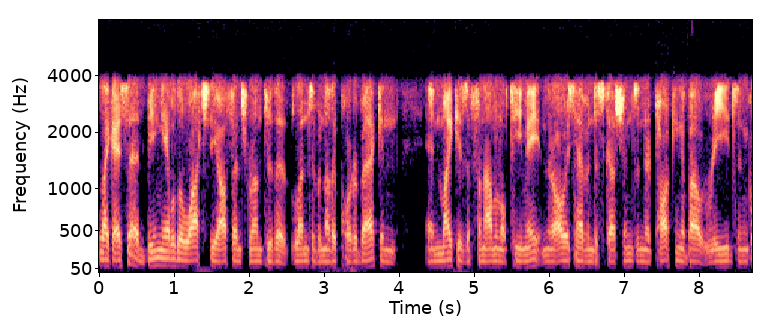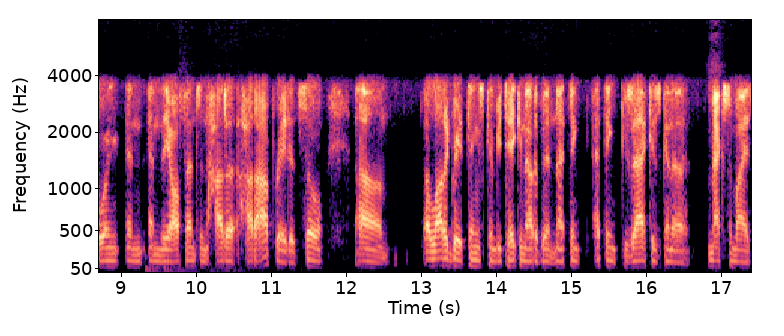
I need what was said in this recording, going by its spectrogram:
like I said, being able to watch the offense run through the lens of another quarterback and and Mike is a phenomenal teammate, and they're always having discussions, and they're talking about reads and going and and the offense and how to how to operate it. So, um, a lot of great things can be taken out of it, and I think I think Zach is going to maximize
